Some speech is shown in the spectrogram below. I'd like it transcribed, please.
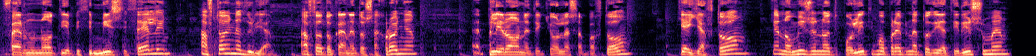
φέρνουν ό,τι επιθυμήσει, θέλει. Αυτό είναι δουλειά. Αυτό το κάνει τόσα χρόνια. Ε, πληρώνεται κιόλας από αυτό και γι' αυτό και νομίζω ότι πολύτιμο πρέπει να το διατηρήσουμε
